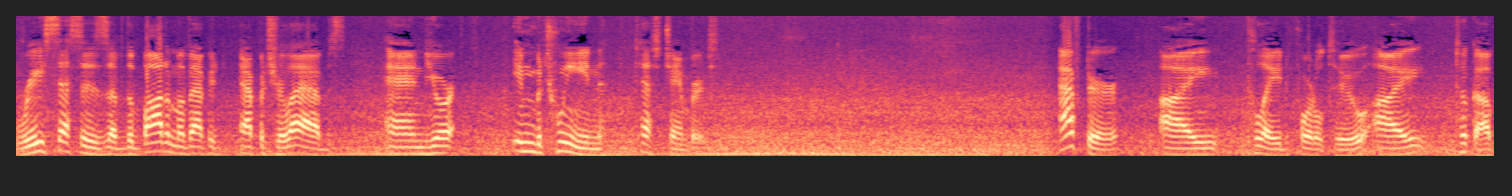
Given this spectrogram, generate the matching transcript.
recesses of the bottom of Aperture Labs and you're in between test chambers. After I played Portal 2, I took up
